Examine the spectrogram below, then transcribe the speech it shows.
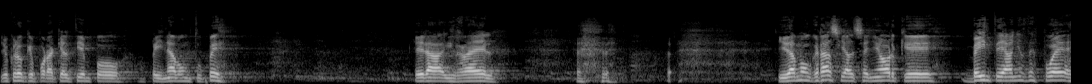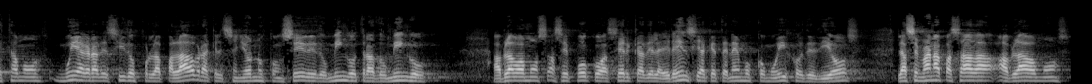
yo creo que por aquel tiempo peinaba un tupé, era Israel. Y damos gracias al Señor que 20 años después estamos muy agradecidos por la palabra que el Señor nos concede domingo tras domingo. Hablábamos hace poco acerca de la herencia que tenemos como hijos de Dios. La semana pasada hablábamos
